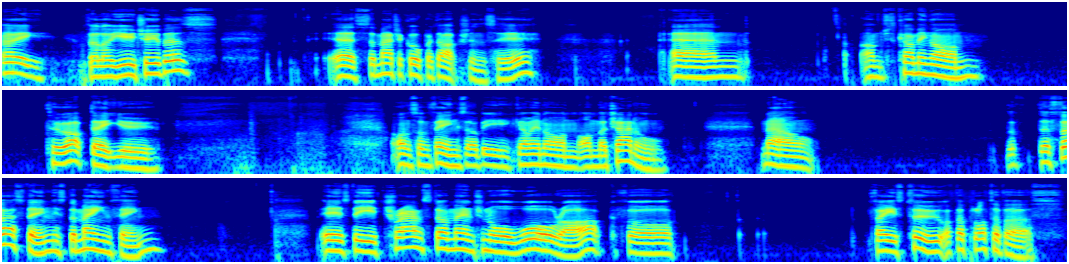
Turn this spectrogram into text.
Hey, fellow YouTubers. Uh, it's Semajical Productions here. And I'm just coming on to update you on some things that'll be going on on the channel. Now, the, the first thing is the main thing is the trans-dimensional war arc for phase two of the Plotiverse.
